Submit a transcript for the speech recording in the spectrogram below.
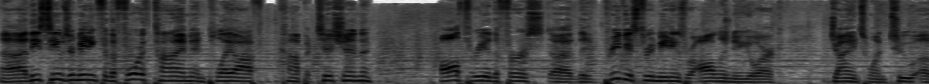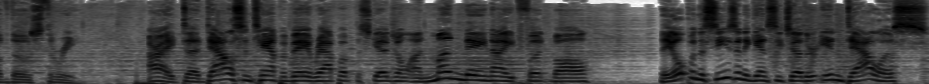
Uh, these teams are meeting for the fourth time in playoff competition. All three of the first, uh, the previous three meetings were all in New York. Giants won two of those three. All right, uh, Dallas and Tampa Bay wrap up the schedule on Monday Night Football. They opened the season against each other in Dallas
